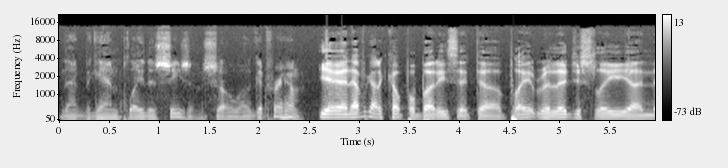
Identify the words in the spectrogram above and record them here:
that began play this season. So uh, good for him. Yeah, and I've got a couple buddies that uh, play it religiously and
